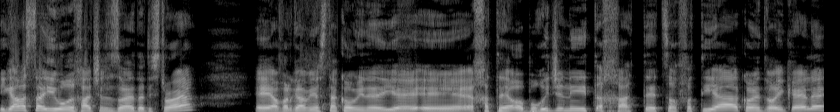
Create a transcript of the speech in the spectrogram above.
היא גם עשתה איור אחד של זויה דה דיסטרויה אה, אבל גם היא עשתה כל מיני אה, אחת אובוריג'נית אחת צרפתייה כל מיני דברים כאלה.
